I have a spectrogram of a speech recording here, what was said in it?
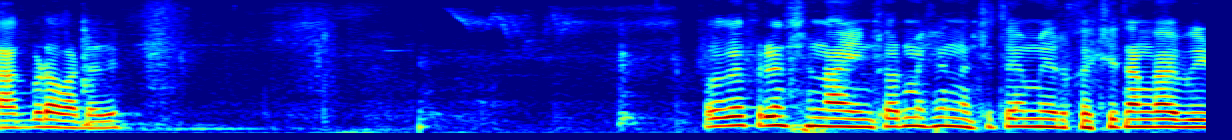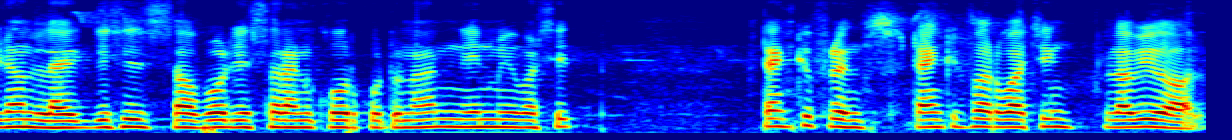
లాక్ కూడా పడ్డది. ఓకే ఫ్రెండ్స్ నా ఇన్ఫర్మేషన్ నచ్చితే మీరు ఖచ్చితంగా వీడియోని లైక్ చేసి సపోర్ట్ చేస్తారని కోరుకుంటున్నాను. నేను మీ Varshith. Thank you friends. Thank you for watching. Love you all.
